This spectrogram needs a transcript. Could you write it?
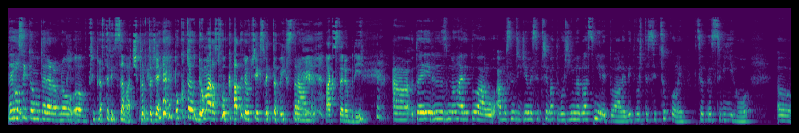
Nebo si k tomu teda rovnou uh, připravte vysavač, protože pokud to doma rozfoukáte do všech světových stran, tak jste dobrý. A to je jeden z mnoha rituálů. A musím říct, že my si třeba tvoříme vlastní rituály. Vytvořte si cokoliv, chcete svýho. Uh,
